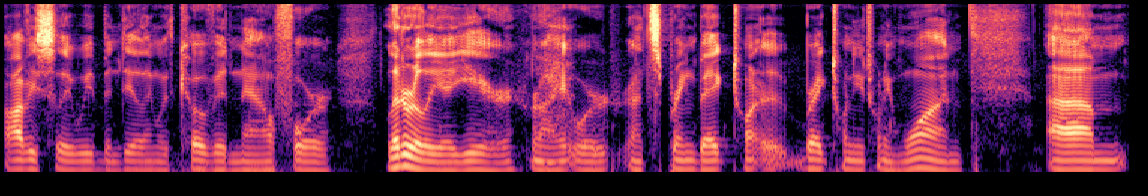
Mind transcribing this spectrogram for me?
obviously we've been dealing with COVID now for literally a year, right? Yeah. We're at spring break, tw- break 2021. Um,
